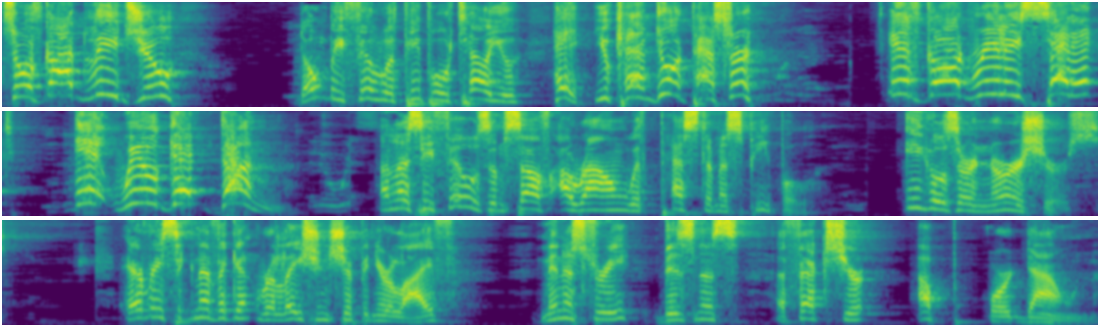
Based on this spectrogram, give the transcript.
So if God leads you, don't be filled with people who tell you, hey, you can't do it, Pastor. If God really said it, it will get done. Unless he fills himself around with pessimist people. Eagles are nourishers. Every significant relationship in your life, ministry, business, affects your up or down.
